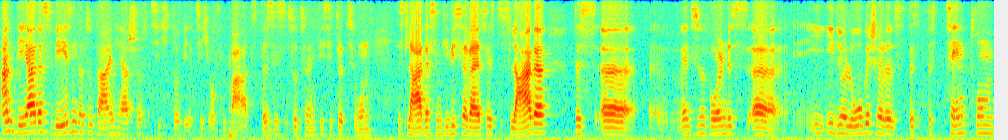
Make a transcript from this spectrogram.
an der das Wesen der totalen Herrschaft sichtbar wird, sich offenbart. Das ist sozusagen die Situation des Lagers. In gewisser Weise ist das Lager das, äh, wenn Sie so wollen, das äh, ideologische oder das, das, das, Zentrum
